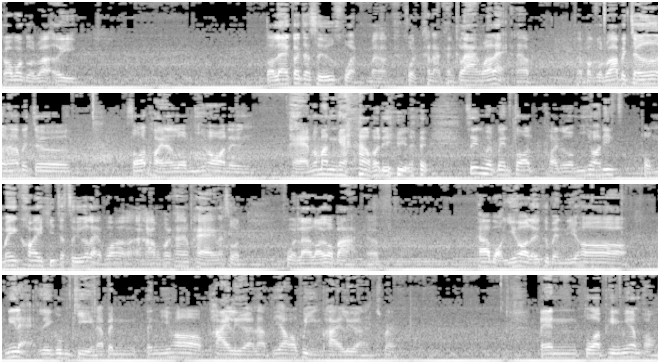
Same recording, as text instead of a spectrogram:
ก็ปรากฏว่า เอ้ย ตอนแรกก็จะซื้อขวดมาขวดขนาดกลางๆแล้วแหละนะครับ แต่ปรากฏว่าไปเจอนะครับไปเจอซอสหอยนางรมยี่ห้อหนึ่งแถมน้ำมันงาพอดีเลย ซึ่งมันเป็นซอสหอยนางรมยี่ห้อที่ผมไม่ค่อยคิดจะซื้ออะไรเพราะราคาค่อนข้างแพงนะส่วนขวดละร้อยกว่าบาทนะครับ ถ้าบอกยี่ห้อเลยคือเป็นยี่ห้อ นี่แหละเลกุมกีนะเป็นเป็นยี่ห้อพายเรือนะครับยี่ห้อผู้หญิงพายเรือใช่ไหมเป็นตัวพรีเมียมของ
